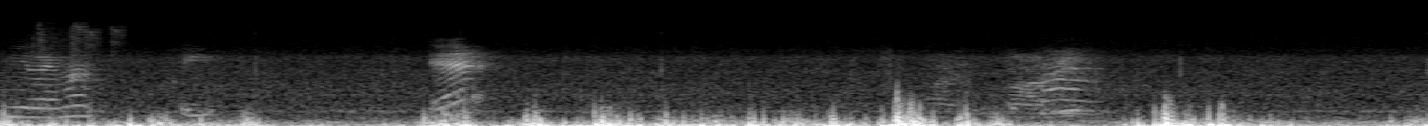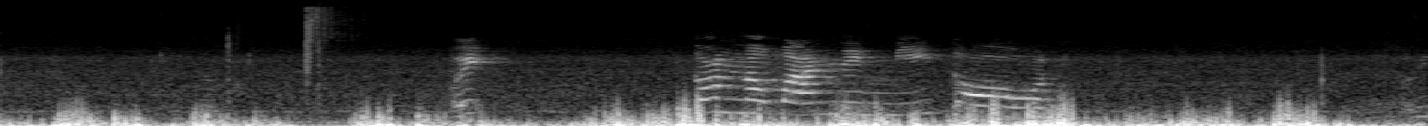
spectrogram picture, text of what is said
มีอะไรบ้างเอ๊ะเอ๊ะเฮ้ยต้นระวันในนี้ก่อนเฮ้ย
